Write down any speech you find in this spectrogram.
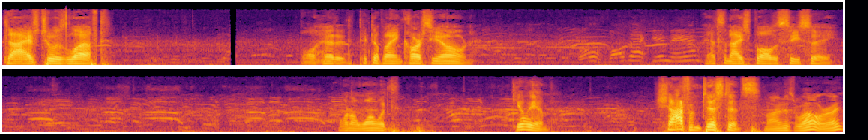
dives to his left. Ball headed. Picked up by Encarcion. That's a nice ball to Cisse. One on one with Gilliam. Shot from distance. Might as well, right?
